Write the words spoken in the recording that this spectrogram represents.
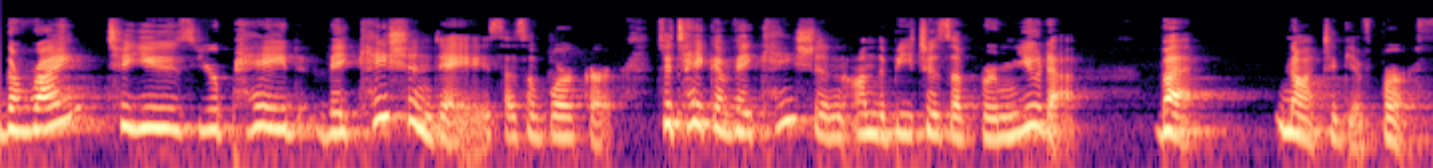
the right to use your paid vacation days as a worker to take a vacation on the beaches of Bermuda, but not to give birth.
